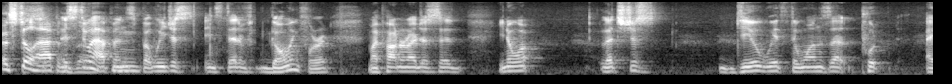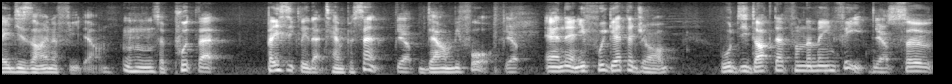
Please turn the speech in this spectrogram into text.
It still happens. it still though. Mm-hmm. happens but we just instead of going for it my partner and I just said you know what let's just deal with the ones that put a designer fee down Mm-hmm. so put that basically that 10% Yep. down before Yep. and then if we get the job we'll deduct that from the main fee Yep. so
